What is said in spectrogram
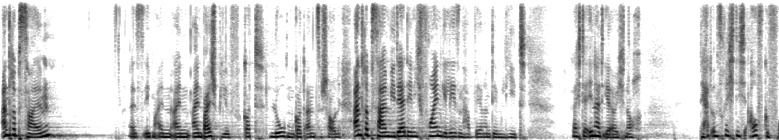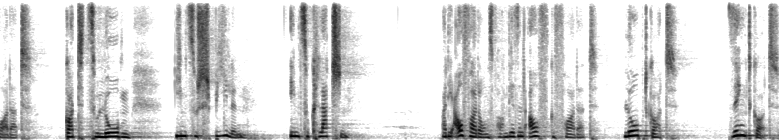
Andere Psalmen ist eben ein, ein, ein Beispiel, Gott loben, Gott anzuschauen. Andere Psalmen wie der, den ich vorhin gelesen habe während dem Lied, vielleicht erinnert ihr euch noch, der hat uns richtig aufgefordert, Gott zu loben, ihm zu spielen, ihm zu klatschen. War die Aufforderungsform. Wir sind aufgefordert. Lobt Gott, singt Gott.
